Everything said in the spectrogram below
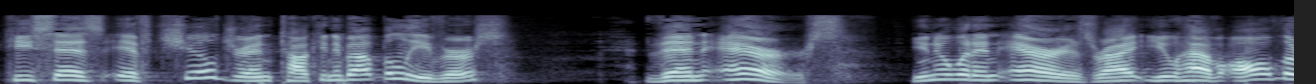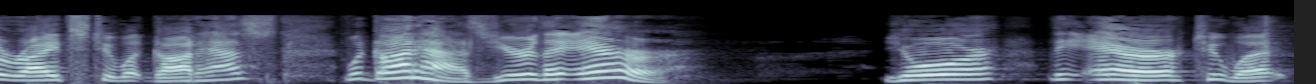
He says, if children, talking about believers, then heirs. You know what an heir is, right? You have all the rights to what God has. What God has. You're the heir. You're the heir to what?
